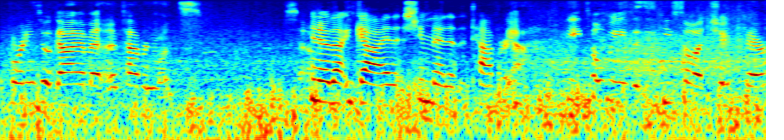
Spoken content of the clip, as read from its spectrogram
according to a guy I met in a tavern once. So. You know that guy that she met at the tavern. Yeah. He told me that he saw a chick there.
